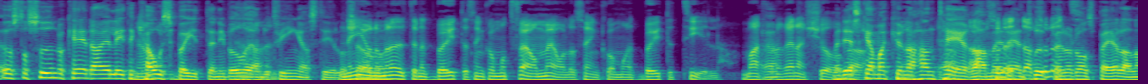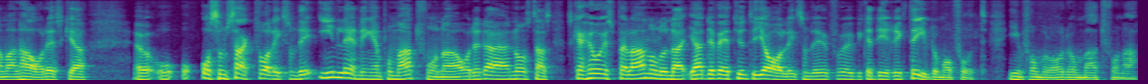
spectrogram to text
Östersund, okej, där är lite Ja. kaosbyten i början Ja. du tvingas till. Och Nionde minuten ett byte, sen kommer två mål och sen kommer ett byte till. Matchen Ja. är redan körd. Men det ska man kunna hantera med den truppen absolut. och de spelarna man har. Det ska, och, och, och som sagt var, liksom, det är inledningen på matcherna och det där någonstans. Ska HIF spela annorlunda? Ja, det vet ju inte jag. Liksom, det är för vilka direktiv de har fått inför de matcherna.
